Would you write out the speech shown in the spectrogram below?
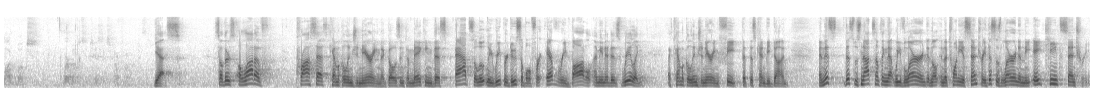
log books where a bunch of statistics come from. Yes. So there's a lot of process chemical engineering that goes into making this absolutely reproducible for every bottle. I mean, it is really a chemical engineering feat that this can be done. And this, this was not something that we've learned in the, in the 20th century. This is learned in the 18th century,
